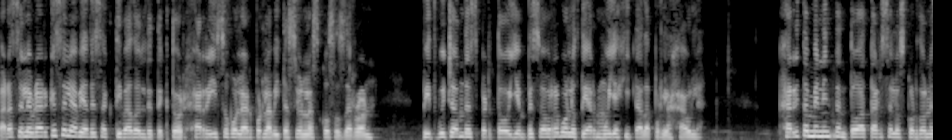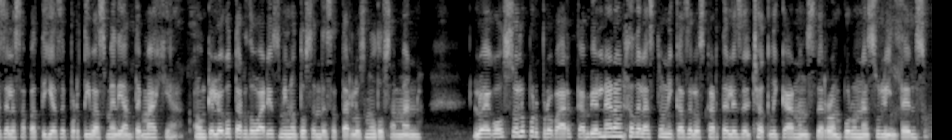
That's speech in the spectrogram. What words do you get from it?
Para celebrar que se le había desactivado el detector, Harry hizo volar por la habitación las cosas de Ron. Pitwichan despertó y empezó a revolotear muy agitada por la jaula. Harry también intentó atarse los cordones de las zapatillas deportivas mediante magia, aunque luego tardó varios minutos en desatar los nudos a mano. Luego, solo por probar, cambió el naranja de las túnicas de los carteles del Chotley Cannons de Ron por un azul intenso.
